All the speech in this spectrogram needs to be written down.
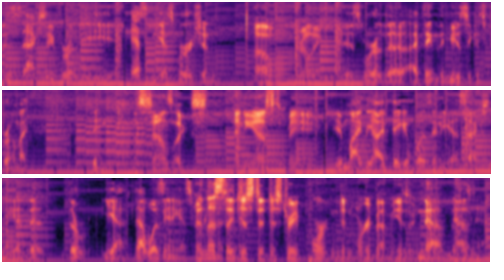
This is actually for the SNES version. Oh, really? Is where the I think the music is from. I think That sounds like NES to me. it might be. I think it was NES actually. Yeah, the the yeah that was NES. Unless they just did a straight port and didn't worry about music. no That no no.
